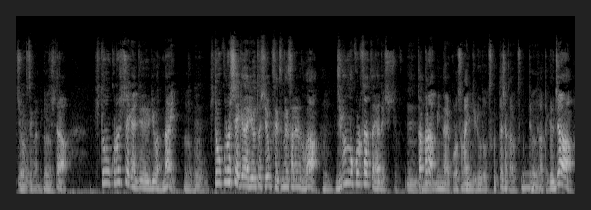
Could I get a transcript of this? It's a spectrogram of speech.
中学生ぐらいの時に、うん。そしたら人を殺しちゃいけない理由はない。うん。うん。人を殺しちゃいけない理由としてよく説明されるのが、うん。自分も殺されたら嫌ですし、うん。だからみんなで殺さないっていうルールを作って社会を作ってるってなったけど、じゃあ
